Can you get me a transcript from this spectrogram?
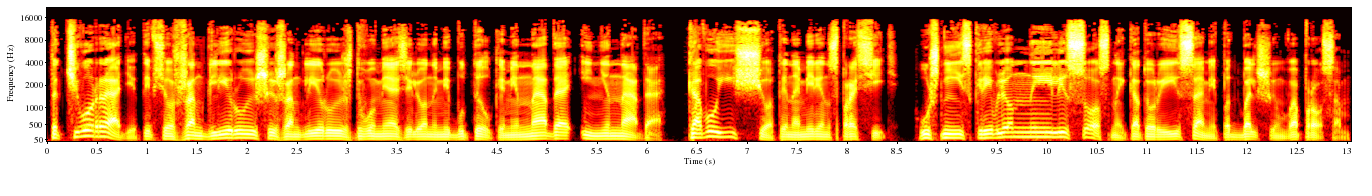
Так чего ради ты все жонглируешь и жонглируешь двумя зелеными бутылками «надо» и «не надо»? Кого еще ты намерен спросить? Уж не искривленные ли сосны, которые и сами под большим вопросом?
